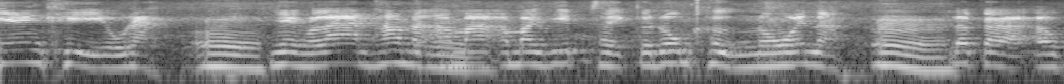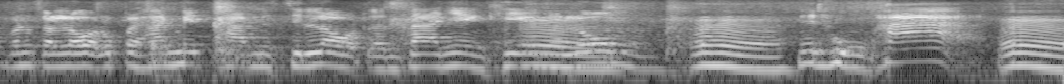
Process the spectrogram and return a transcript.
แย่งเขียวนะเออแย่งล้านเท่านะเอามาเอามาเย็บใส่กระดงเข่งน้อยนะเออ แล้วก็เอามันกระโลดลงไปหันเม็ดทำเนี่ยสิโลดอันตาแย่งเขียวนะลงเออในถุงผ้า เออ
